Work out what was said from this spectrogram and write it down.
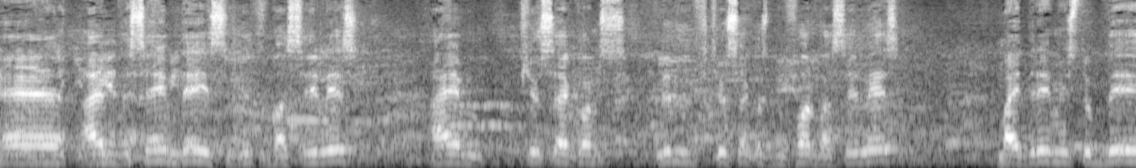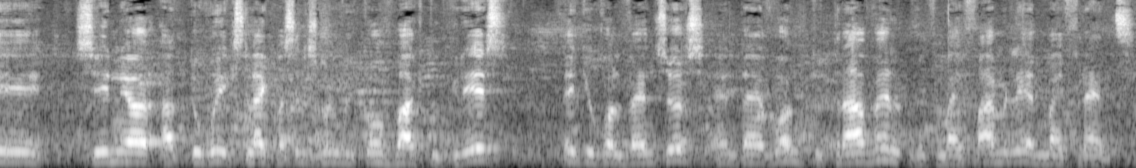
Uh, I'm the same days with Vasilis. I'm few seconds, little few seconds before Vasilis. My dream is to be senior at two weeks like Vasilis when we go back to Greece. Thank you, World Ventures, and I want to travel with my family and my friends.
